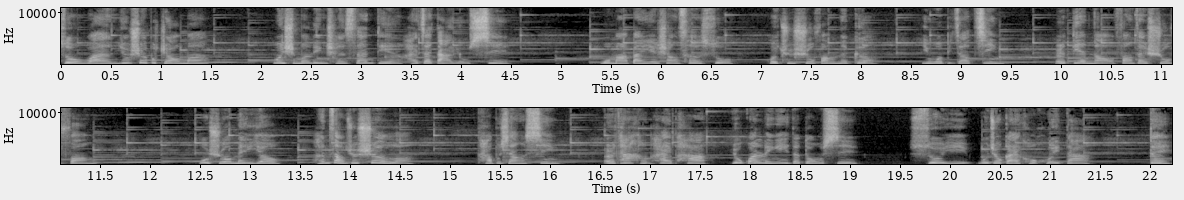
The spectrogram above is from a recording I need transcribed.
昨晚又睡不着吗？为什么凌晨三点还在打游戏？我妈半夜上厕所会去书房那个，因为比较近，而电脑放在书房。我说没有。很早就睡了，他不相信，而他很害怕有关灵异的东西，所以我就改口回答：“对，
